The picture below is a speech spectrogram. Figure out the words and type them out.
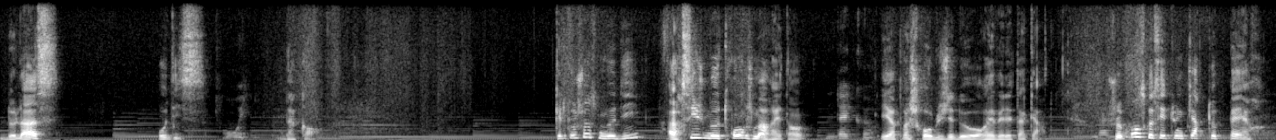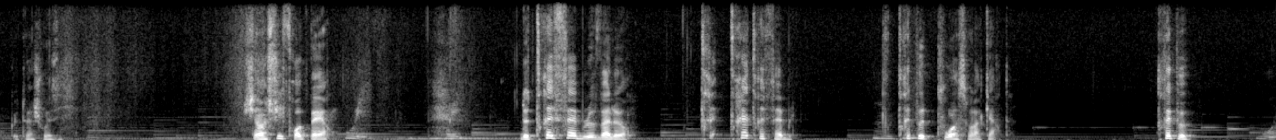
de l'As au 10, Oui. d'accord Quelque chose me dit... Alors si je me trompe, je m'arrête, hein D'accord. et après je serai obligé de révéler ta carte. Je pense que c'est une carte paire que tu as choisie. J'ai un chiffre pair Oui. Oui. de très faible valeur. Très très très faible. Mhm. Très peu de points sur la carte. Très peu. Oui.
